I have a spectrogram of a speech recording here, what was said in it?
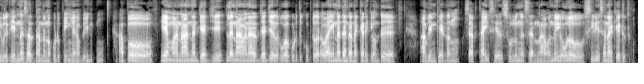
இவருக்கு என்ன சார் தண்டனை கொடுப்பீங்க? அப்படின்னு. அப்போது ஏமா நான் தான் ஜட்ஜு இல்லை நான் வேணா ஜட்ஜை ரூபா கொடுத்து கூப்பிட்டு வரவா? என்ன தண்டனை கிடைக்கும்ட்டு அப்படின்னு கேட்டோம் சார் தயவு செய்து சொல்லுங்கள் சார். நான் வந்து எவ்வளோ சீரியஸாக நான் கேட்டுருக்கேன்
